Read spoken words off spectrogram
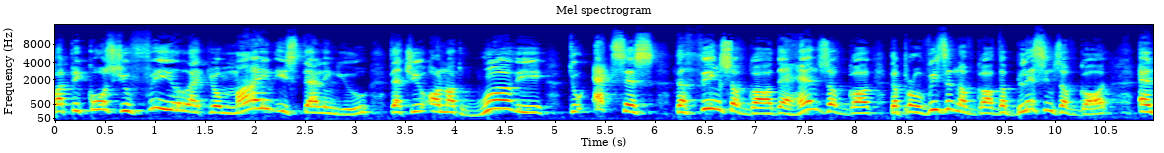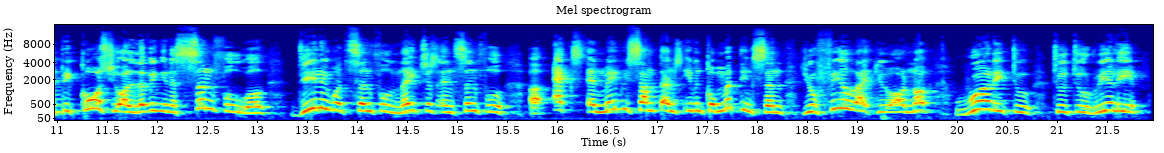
But because you feel like your mind is telling you that you are not worthy to access the things of God, the hands of God, the provision of God, the blessings of God, and because you are living in a sinful world, dealing with sinful natures and sinful uh, acts, and maybe sometimes even committing sin, you feel like you are not worthy to, to, to really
